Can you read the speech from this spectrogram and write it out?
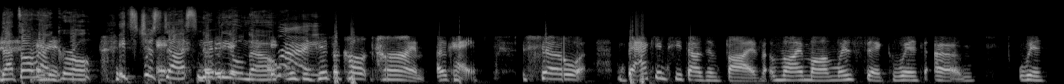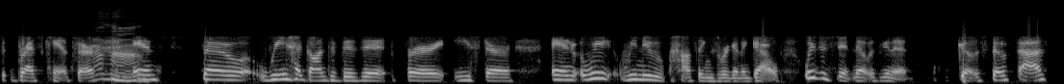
That's all right, it- girl. It's just us. But Nobody it- will know. It was a difficult time. Okay, so back in 2005, my mom was sick with um, with breast cancer, Uh-huh. and so we had gone to visit for Easter, and we we knew how things were going to go. We just didn't know it was going to go so fast.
